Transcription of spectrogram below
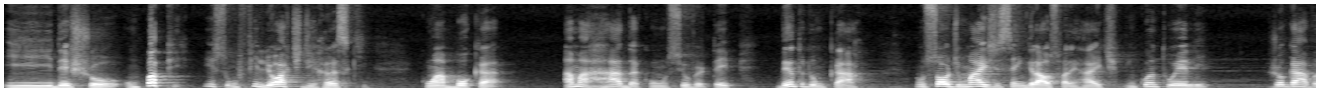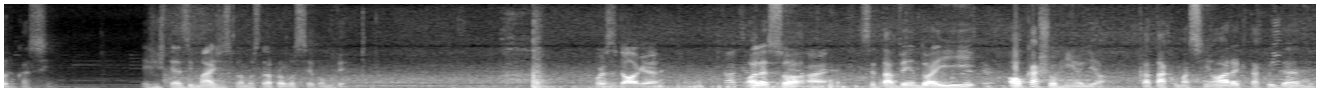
e deixou um puppy, isso, um filhote de husky, com a boca amarrada com silver tape, dentro de um carro, num sol de mais de 100 graus Fahrenheit, enquanto ele jogava no cassino. A gente tem as imagens para mostrar para você. Vamos ver. Where's the dog at? Olha só, você está vendo aí, olha o cachorrinho ali, ó. Já tá com uma senhora que está cuidando.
